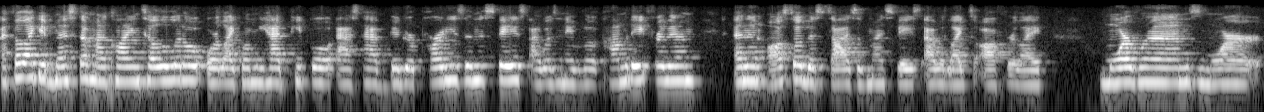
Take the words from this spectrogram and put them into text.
I feel like it messed up my clientele a little, or like when we had people ask to have bigger parties in the space, I wasn't able to accommodate for them. And then also the size of my space, I would like to offer like more rooms, more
